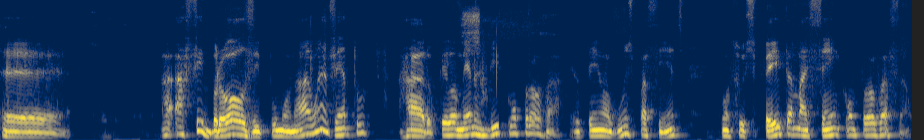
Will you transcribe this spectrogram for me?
é, a, a fibrose pulmonar é um evento raro, pelo menos de comprovar. Eu tenho alguns pacientes com suspeita, mas sem comprovação.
